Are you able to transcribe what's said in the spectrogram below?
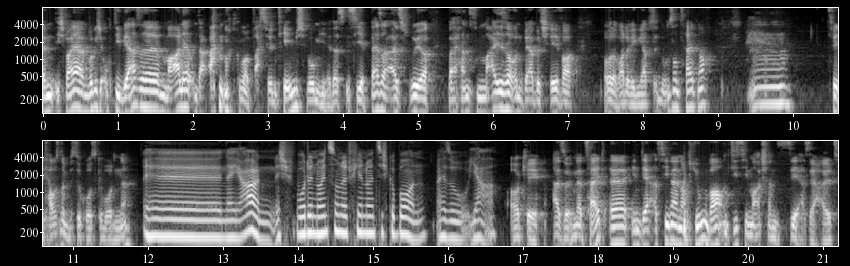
ähm, ich war ja wirklich auch diverse Male und da, guck mal, was für ein Themenschwung hier. Das ist hier besser als früher bei Hans Meiser und Bärbel Schäfer. Oder warte, wen gab es in unserer Zeit noch? Hm, 2000er bist du groß geworden, ne? Äh, naja, ich wurde 1994 geboren. Also ja. Okay, also in der Zeit, äh, in der Asina noch jung war und DC Mark schon sehr, sehr alt,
